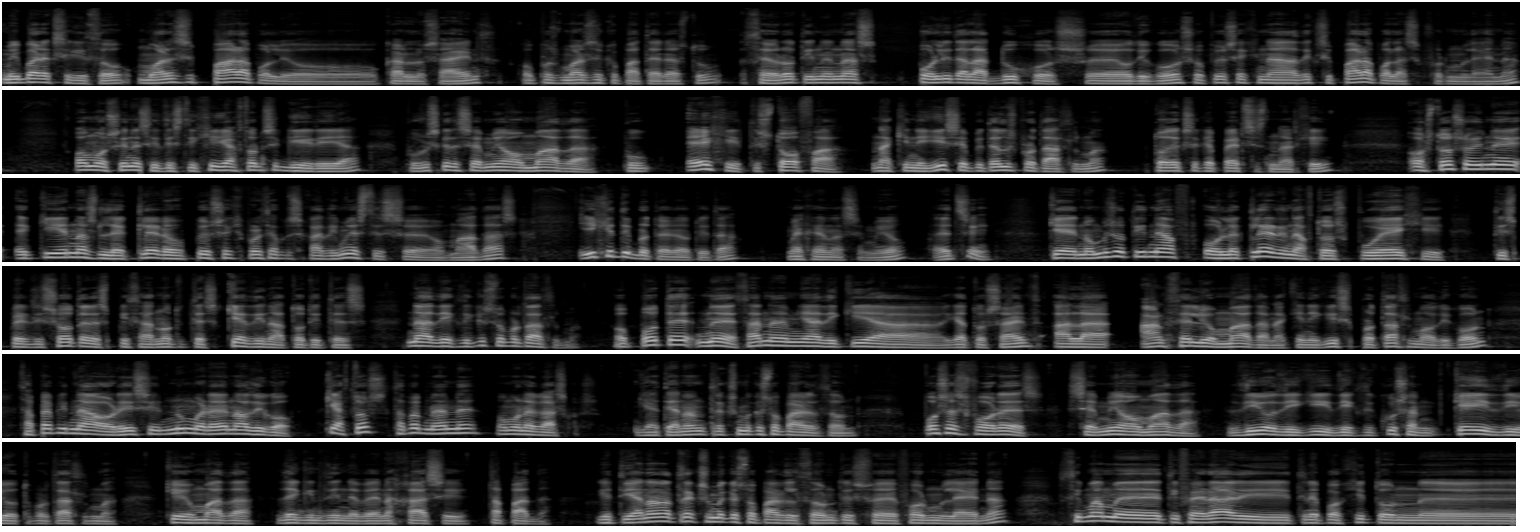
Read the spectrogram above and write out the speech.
Μην παρεξηγηθώ, μου άρεσε πάρα πολύ ο Κάρλος Σάινθ, όπως μου άρεσε και ο πατέρας του. Θεωρώ ότι είναι ένας πολύ ταλαντούχος ε, οδηγός, ο οποίος έχει να δείξει πάρα πολλά στη Φόρμουλα 1. Όμως είναι στη δυστυχή για αυτόν συγκυρία που βρίσκεται σε μια ομάδα που έχει τη στόφα να κυνηγήσει επιτέλους πρωτάθλημα. Το έδειξε και πέρσι στην αρχή. Ωστόσο, είναι εκεί ένας Λεκλέρ, ο οποίος έχει προέρχεται από τις ακαδημίες της ε, ομάδας. Είχε την προτεραιότητα μέχρι ένα σημείο, έτσι. Και νομίζω ότι είναι, ο Λεκλέρ είναι αυτός που έχει τις περισσότερες πιθανότητες και δυνατότητες να διεκδικήσει το πρωτάθλημα. Οπότε, ναι, θα είναι μια αδικία για το Σάινθ, αλλά αν θέλει η ομάδα να κυνηγήσει πρωτάθλημα οδηγών, θα πρέπει να ορίσει νούμερο ένα οδηγό. Και αυτός θα πρέπει να είναι ο Μονεγάσκος. Γιατί αν τρέξουμε και στο παρελθόν, πόσες φορές σε μια ομάδα δύο οδηγοί διεκδικούσαν και οι δύο το πρωτάθλημα και η ομάδα δεν κινδύνευε να χάσει τα πάντα. Γιατί αν ανατρέξουμε και στο παρελθόν της ε, Φόρμουλα 1, θυμάμαι τη Ferrari την εποχή των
